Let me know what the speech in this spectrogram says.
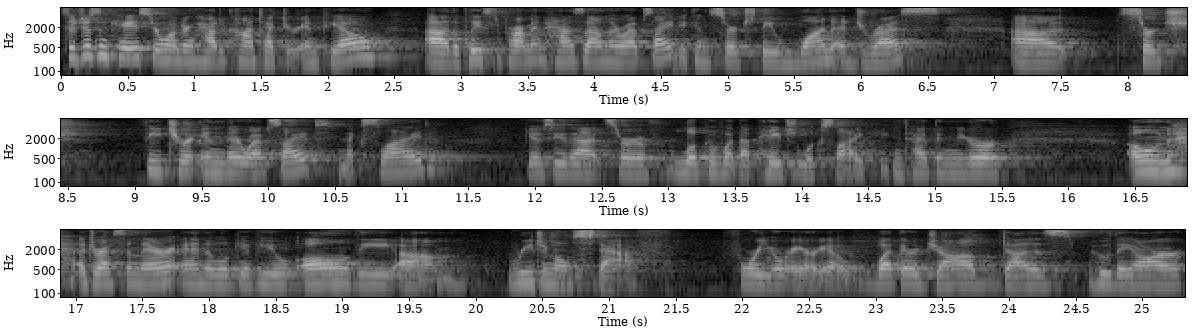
So just in case you're wondering how to contact your NPO, uh, the police department has that on their website. You can search the one address uh, search feature in their website. Next slide gives you that sort of look of what that page looks like. You can type in your own address in there and it will give you all the um, regional staff for your area, what their job does, who they are,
